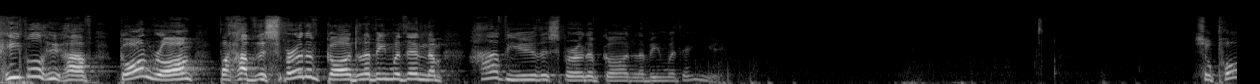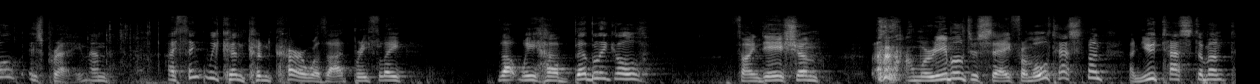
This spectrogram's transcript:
people who have gone wrong but have the Spirit of God living within them. Have you the Spirit of God living within you? So Paul is praying, and I think we can concur with that briefly that we have biblical foundation and we're able to say from Old Testament and New Testament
